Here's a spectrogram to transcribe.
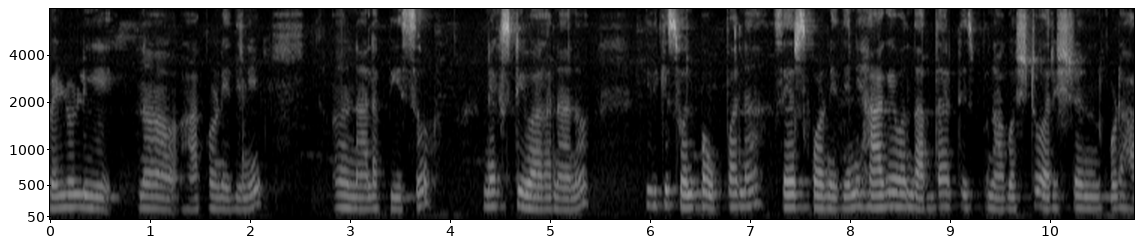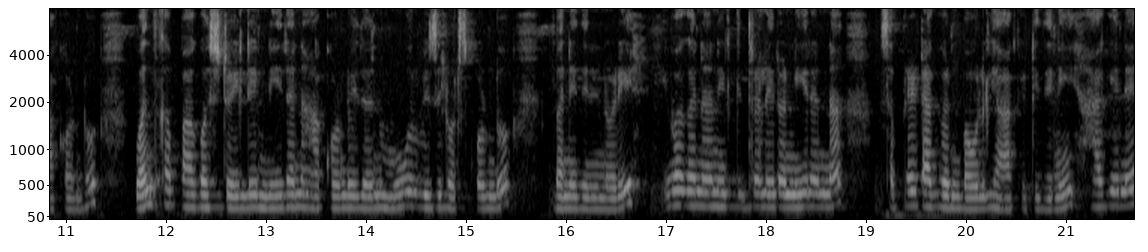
ಬೆಳ್ಳುಳ್ಳಿನ ಹಾಕ್ಕೊಂಡಿದ್ದೀನಿ ನಾಲ್ಕು ಪೀಸು. ನೆಕ್ಸ್ಟ್ ಇವಾಗ ನಾನು ಇದಕ್ಕೆ ಸ್ವಲ್ಪ ಉಪ್ಪನ್ನು ಸೇರಿಸ್ಕೊಂಡಿದ್ದೀನಿ. ಹಾಗೆ ಒಂದು ಅರ್ಧ ಟೀ ಸ್ಪೂನ್ ಆಗೋಷ್ಟು ಅರಿಶಿನ ಕೂಡ ಹಾಕ್ಕೊಂಡು, ಒಂದು ಕಪ್ ಆಗೋಷ್ಟು ಇಲ್ಲಿ ನೀರನ್ನು ಹಾಕ್ಕೊಂಡು, ಇದನ್ನು ಮೂರು ವಿಸಿಲ್ ಹೊಡೆಸ್ಕೊಂಡು ಬಂದಿದ್ದೀನಿ ನೋಡಿ. ಇವಾಗ ನಾನು ಇಲ್ಲಿ ಇದರಲ್ಲಿರೋ ನೀರನ್ನು ಸಪ್ರೇಟಾಗಿ ಒಂದು ಬೌಲ್ಗೆ ಹಾಕಿಟ್ಟಿದ್ದೀನಿ. ಹಾಗೆಯೇ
